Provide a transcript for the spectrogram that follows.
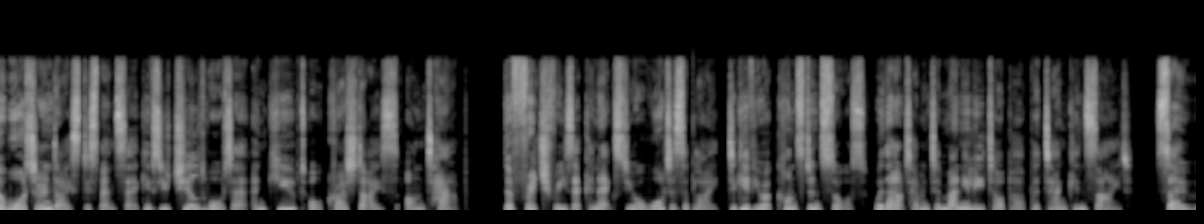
The water and ice dispenser gives you chilled water and cubed or crushed ice on tap. The fridge freezer connects to your water supply to give you a constant source without having to manually top up a tank inside. So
